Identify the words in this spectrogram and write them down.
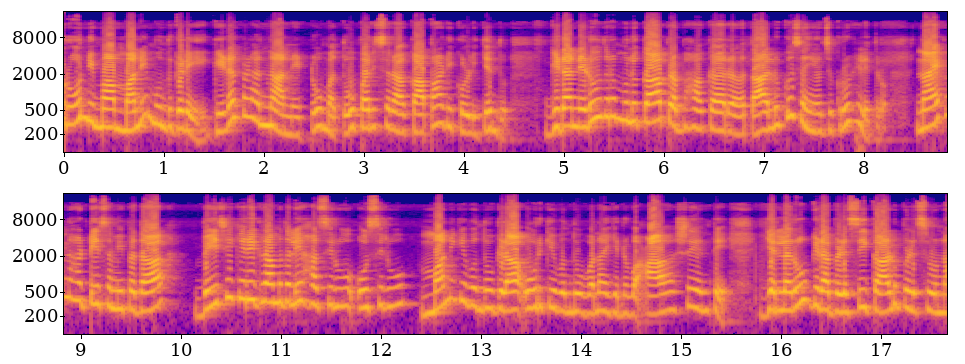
ಪ್ರತಿಯೊಬ್ಬರು ನಿಮ್ಮ ಮನೆ ಮುಂದುಗಡೆ ಗಿಡಗಳನ್ನ ನೆಟ್ಟು ಮತ್ತು ಪರಿಸರ ಕಾಪಾಡಿಕೊಳ್ಳಿ ಎಂದು ಗಿಡ ನೆಡುವುದರ ಮೂಲಕ ಪ್ರಭಾಕರ್ ತಾಲೂಕು ಸಂಯೋಜಕರು ಹೇಳಿದರು. ನಾಯಕನಹಟ್ಟಿ ಸಮೀಪದ ಬೇಜಿಕೆರೆ ಗ್ರಾಮದಲ್ಲಿ ಹಸಿರು ಉಸಿರು, ಮನೆಗೆ ಒಂದು ಗಿಡ, ಊರಿಗೆ ಒಂದು ವನ ಎನ್ನುವ ಆಶೆಯಂತೆ ಎಲ್ಲರೂ ಗಿಡ ಬೆಳೆಸಿ ಕಾಡು ಬೆಳೆಸೋಣ,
